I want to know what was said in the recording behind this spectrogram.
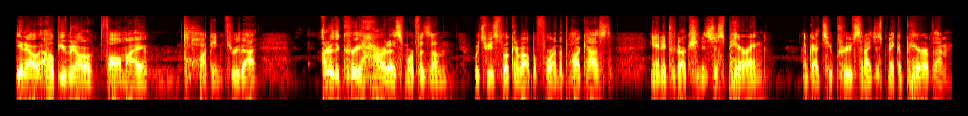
you know, I hope you've been able to follow my talking through that. Under the Curry Howard isomorphism, which we've spoken about before in the podcast, and introduction is just pairing. I've got two proofs and I just make a pair of them.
